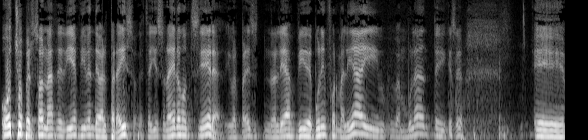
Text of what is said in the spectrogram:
ocho personas de diez viven de Valparaíso. ¿cachai? Y eso nadie lo considera. Y Valparaíso en realidad vive de pura informalidad y ambulante y qué sé yo. Eh,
